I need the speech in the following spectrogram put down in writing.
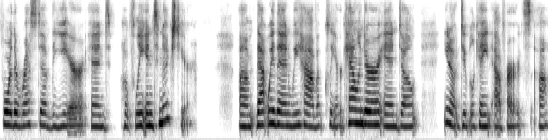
for the rest of the year and hopefully into next year. Um, that way, then we have a clear calendar and don't, you know, duplicate efforts uh,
